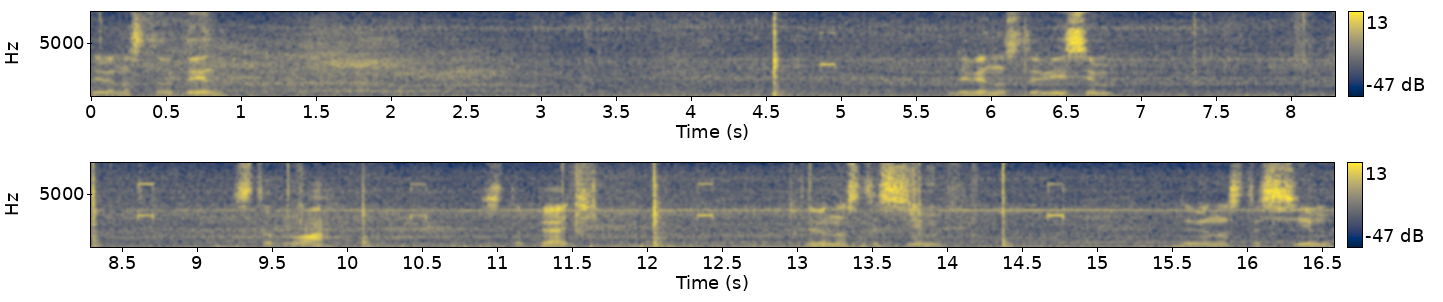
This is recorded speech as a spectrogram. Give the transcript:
91, 98, 102, 105, 97, 97,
